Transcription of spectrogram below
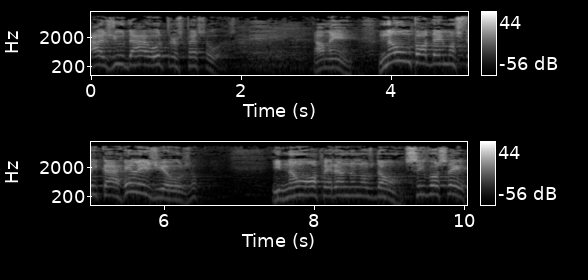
ajudar outras pessoas. Amém. Não podemos ficar religioso e não operando nos dons. Se você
